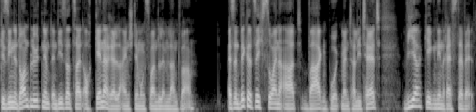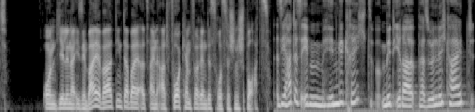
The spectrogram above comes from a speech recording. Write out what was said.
Gesine Dornblüt nimmt in dieser Zeit auch generell einen Stimmungswandel im Land wahr. Es entwickelt sich so eine Art Wagenburg-Mentalität. Wir gegen den Rest der Welt. Und Jelena Isinbaeva dient dabei als eine Art Vorkämpferin des russischen Sports. Sie hat es eben hingekriegt, mit ihrer Persönlichkeit,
